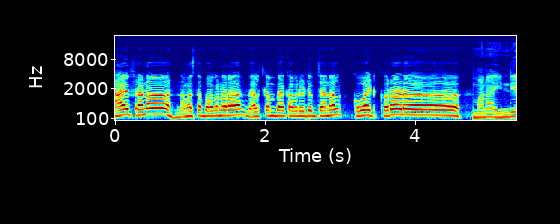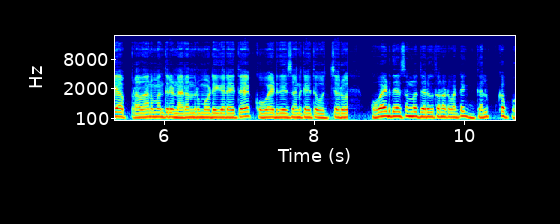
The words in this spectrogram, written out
హాయ్ ఫ్రెండ్ నమస్తే బాగున్నారా? Welcome back our YouTube channel Kuwait కుర్రాడు మన ఇండియా ప్రధానమంత్రి నరేంద్ర మోడీ గారు అయితే కువైట్ దేశానికి అయితే వచ్చారు. కువైట్ దేశంలో జరుగుతున్నటువంటి గల్ఫ్ కప్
